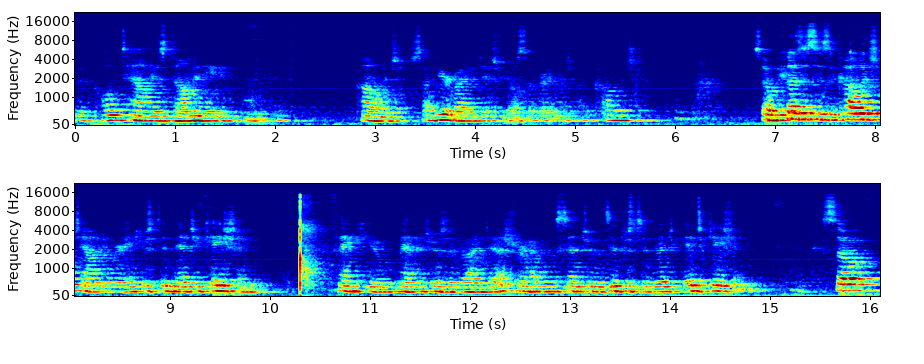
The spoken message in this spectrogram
The whole town is dominated by college. So here at Radhadesh, we also very much have a college. Town. So because this is a college town and we're interested in education, thank you, managers of Radhadesh, for having a center that's interested in edu- education. So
